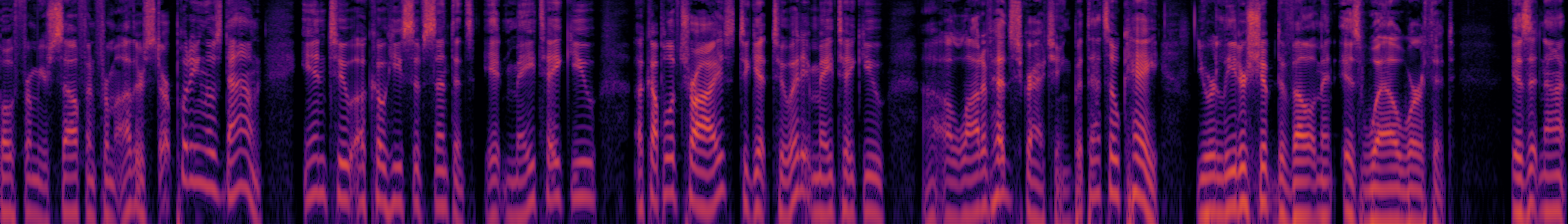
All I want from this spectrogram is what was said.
both from yourself and from others, start putting those down into a cohesive sentence. It may take you a couple of tries to get to it, it may take you uh, a lot of head scratching, but that's okay. Your leadership development is well worth it. Is it not?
